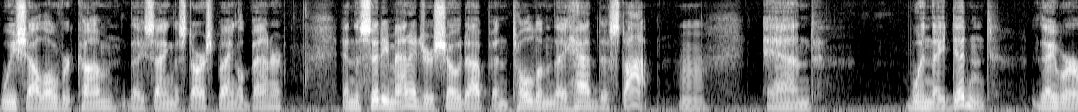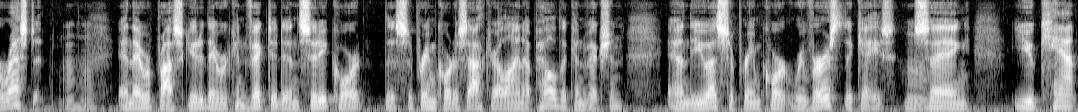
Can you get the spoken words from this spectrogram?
We Shall Overcome, they sang the Star Spangled Banner and the city manager showed up and told them they had to stop. Mm. And when they didn't, they were arrested Mm-hmm. and they were prosecuted. They were convicted in city court. The Supreme Court of South Carolina upheld the conviction, and the U.S. Supreme Court reversed the case, saying you can't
